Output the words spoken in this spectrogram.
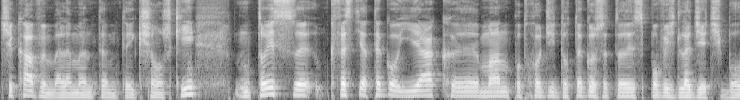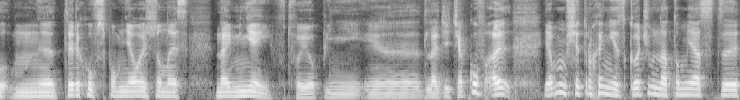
ciekawym elementem tej książki, mm, to jest kwestia tego, jak Man podchodzi do tego, że to jest powieść dla dzieci, bo mm, ty, Rychu, wspomniałeś, że ona jest najmniej w twojej opinii dla dzieciaków, ale ja bym się trochę nie zgodził, natomiast Natomiast y,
